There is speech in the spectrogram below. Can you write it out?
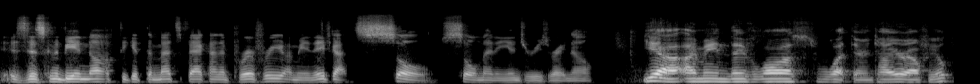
Is this going to be enough to get the Mets back on the periphery? I mean, they've got so so many injuries right now. Yeah, I mean they've lost what their entire outfield,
